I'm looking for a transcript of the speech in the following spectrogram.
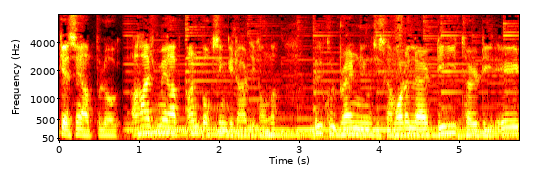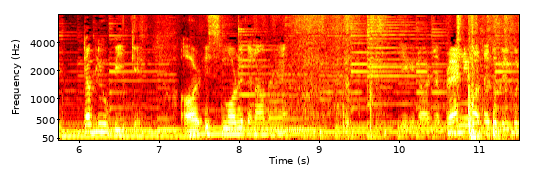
कैसे हैं आप लोग? आज मैं आप अनबॉक्सिंग गिटार दिखाऊँगा। बिल्कुल ब्रांड न्यू जिसका मॉडल है D thirty eight W B K और इस मॉडल का नाम है ये गिटार जब ब्रांड न्यू आता है तो बिल्कुल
